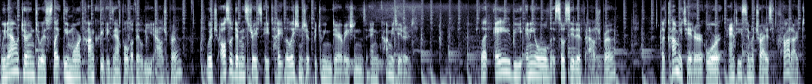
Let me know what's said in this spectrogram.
We now turn to a slightly more concrete example of a Lie algebra, which also demonstrates a tight relationship between derivations and commutators. Let A be any old associative algebra. The commutator, or antisymmetrized product,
